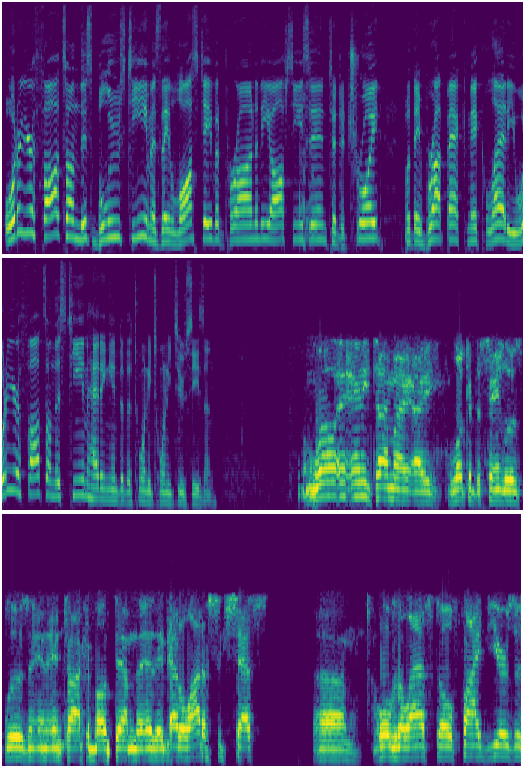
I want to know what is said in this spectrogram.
What are your thoughts on this Blues team as they lost David Perron in the offseason to Detroit, but they brought back Nick Leddy? What are your thoughts on this team heading into the 2022 season? Well, anytime I, I look at the St. Louis Blues and, and talk about them, they've had a lot of success uh, um, over the last oh five years or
